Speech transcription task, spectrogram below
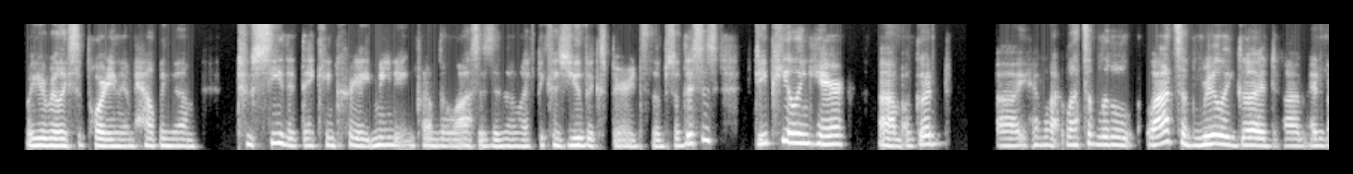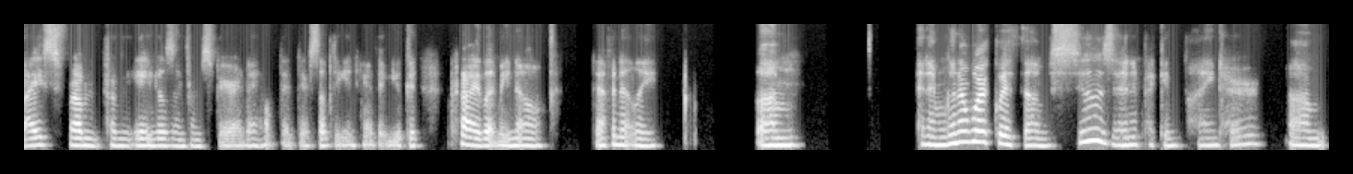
where you're really supporting them, helping them to see that they can create meaning from the losses in their life because you've experienced them. So this is deep healing here. Um, a good, uh, you have lots of little, lots of really good um, advice from from the angels and from spirit. I hope that there's something in here that you could try. Let me know, definitely. Um, and I'm going to work with um, Susan if I can find her um,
